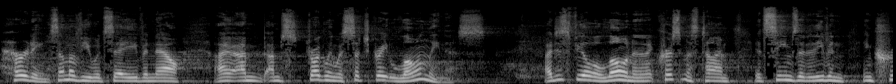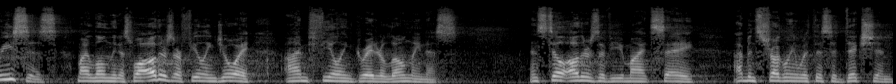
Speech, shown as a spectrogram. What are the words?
hurting. Some of you would say, even now, I, am struggling with such great loneliness. I just feel alone. And at Christmas time, it seems that it even increases my loneliness. While others are feeling joy, I'm feeling greater loneliness. And still, others of you might say, I've been struggling with this addiction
